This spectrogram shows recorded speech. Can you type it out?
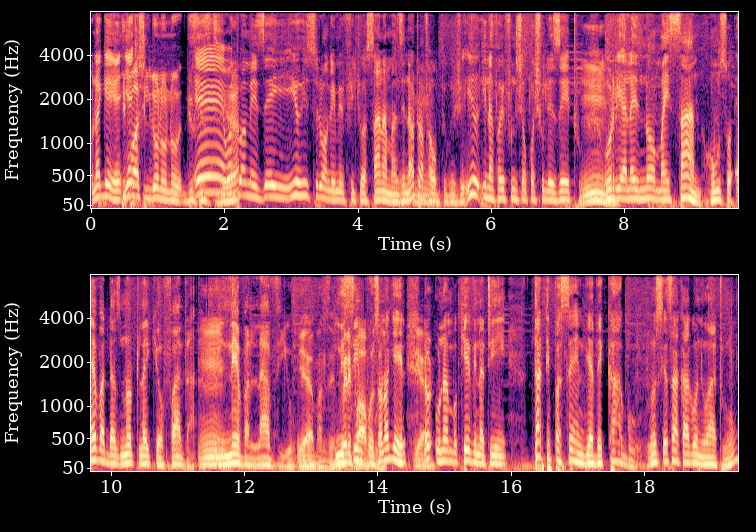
unage People actually don't know this Eh, history. watu yeah? wamezei hiyo histori wange imefichwa sana mazina watu mm. wafaa kupigwa hiyo inafaa ifundishwa kwa shule zetu mm. urealize no my son whomsoever does not like your father mm. will never love you Yeah, ni Very simple so Yeah. unaambo Kevin ati 30% ya the cargo unasikia saa cargo ni watu mm.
